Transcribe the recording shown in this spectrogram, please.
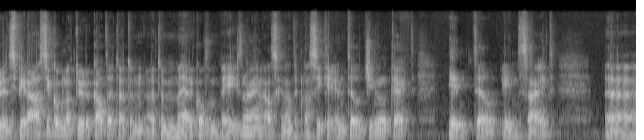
Je inspiratie komt natuurlijk altijd uit een, uit een merk of een baseline. Als je naar de klassieke Intel jingle kijkt, Intel Inside, eh,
